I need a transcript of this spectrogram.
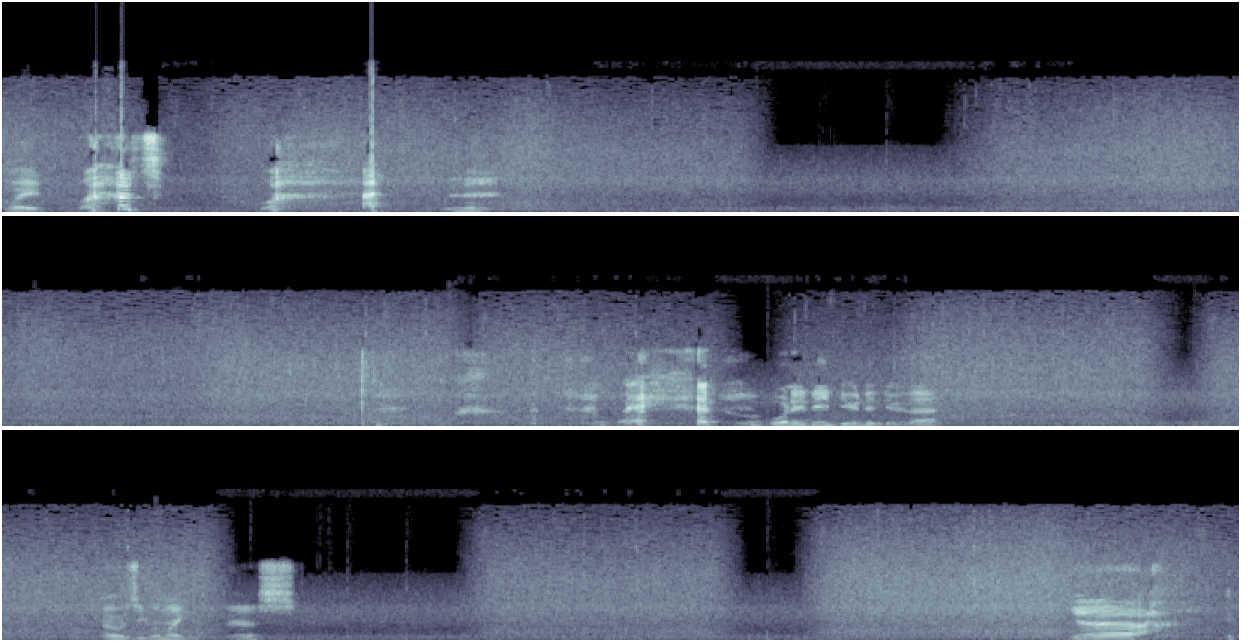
Wait, what? Wait, what did he do to do that? Oh, he going like this? Yeah!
